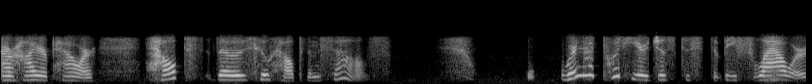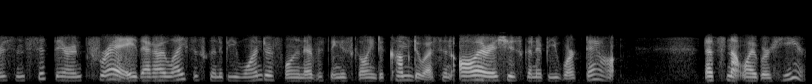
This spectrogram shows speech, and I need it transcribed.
our higher power, helps those who help themselves. We're not put here just to, to be flowers and sit there and pray that our life is going to be wonderful and everything is going to come to us and all our issues are going to be worked out. That's not why we're here.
